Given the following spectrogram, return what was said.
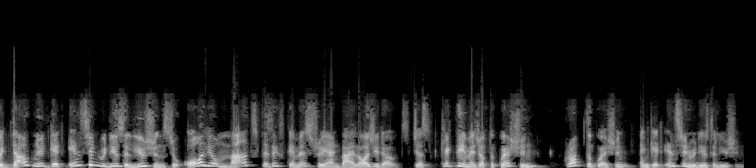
With Doubtnut, get instant video solutions to all your maths, physics, chemistry, and biology doubts. Just click the image of the question, crop the question, and get instant video solution.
